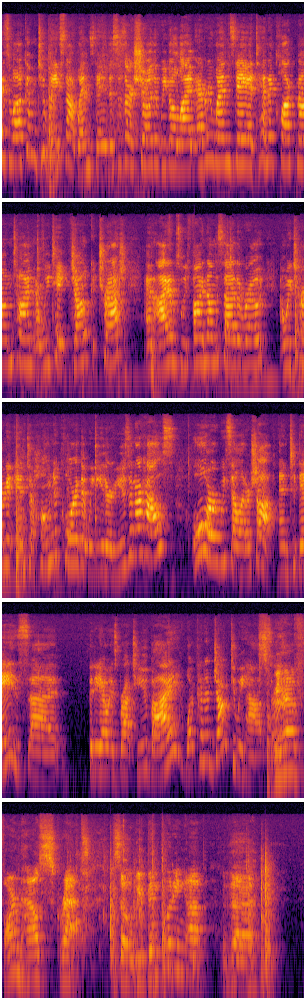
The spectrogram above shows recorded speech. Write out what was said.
guys, welcome to Waste Not Wednesday. This is our show that we go live every Wednesday at 10 o'clock Mountain Time, and we take junk, trash, and items we find on the side of the road, and we turn it into home decor that we either use in our house or we sell at our shop. And today's uh, video is brought to you by what kind of junk do we have? So sir? we have farmhouse scraps. So we've been putting up the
